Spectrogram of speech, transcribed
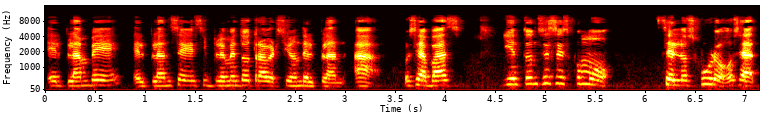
el plan B, el plan C es simplemente otra versión del plan A. O sea, vas y entonces es como, se los juro, o sea,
